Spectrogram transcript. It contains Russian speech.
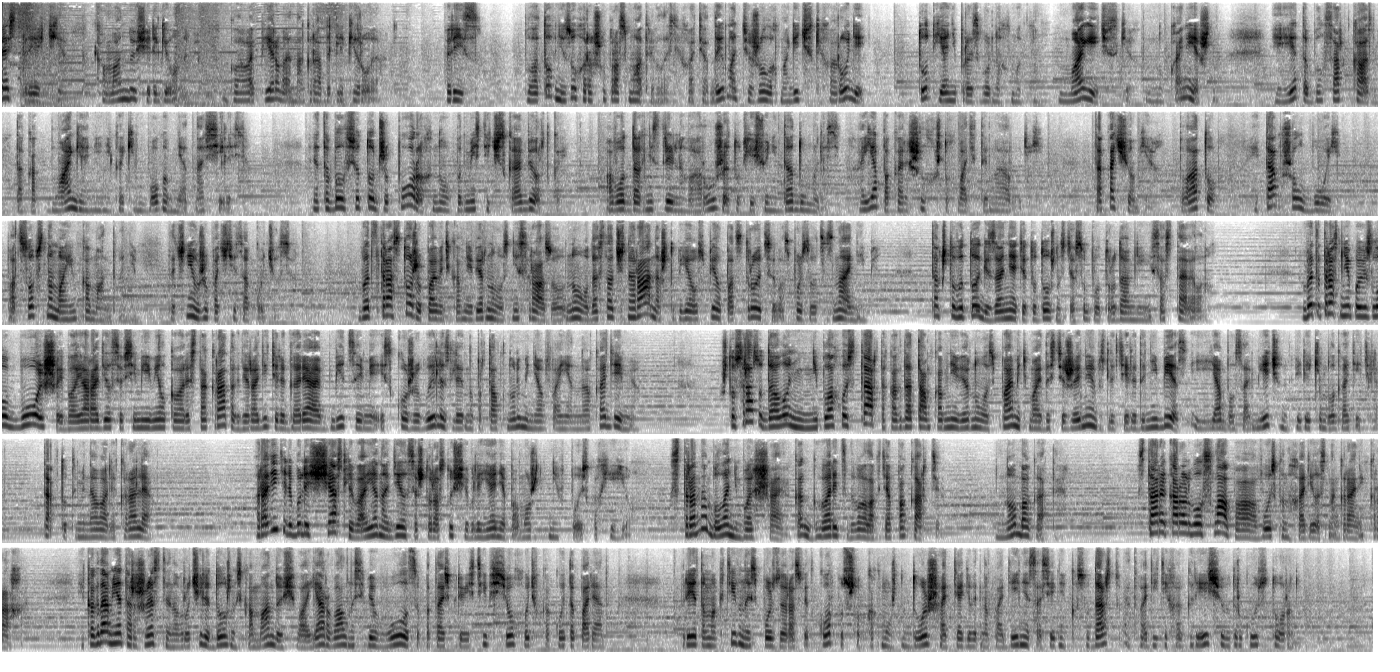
Часть третья. Командующий легионами. Глава первая. Награда для героя. Рис. Плато внизу хорошо просматривалось, хотя дым от тяжелых магических орудий тут я непроизвольно хмыкнул. Магических? Ну, конечно. И это был сарказм, так как маги они никаким богом не относились. Это был все тот же порох, но под мистической оберткой. А вот до огнестрельного оружия тут еще не додумались, а я пока решил, что хватит им и орудий. Так о чем я? Плато. И там шел бой под, собственно, моим командованием. Точнее, уже почти закончился. В этот раз тоже память ко мне вернулась не сразу, но достаточно рано, чтобы я успел подстроиться и воспользоваться знаниями. Так что в итоге занять эту должность особого труда мне не составило. В этот раз мне повезло больше, ибо я родился в семье мелкого аристократа, где родители, горя амбициями, из кожи вылезли, но протолкнули меня в военную академию. Что сразу дало неплохой старт, а когда там ко мне вернулась память, мои достижения взлетели до небес, и я был замечен великим благодетелем. Так тут именовали короля. Родители были счастливы, а я надеялся, что растущее влияние поможет мне в поисках ее. Страна была небольшая, как говорится, два локтя по карте, но богатая. Старый король был слаб, а войско находилось на грани краха. И когда мне торжественно вручили должность командующего, я рвал на себе волосы, пытаясь привести все хоть в какой-то порядок. При этом активно используя разведкорпус, чтобы как можно дольше оттягивать нападения соседних государств и отводить их агрессию в другую сторону –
